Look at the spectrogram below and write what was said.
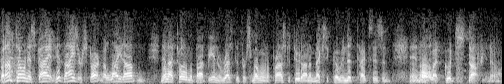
But I'm telling this guy, and his eyes are starting to light up, and then I told him about being arrested for smuggling a prostitute out of Mexico into Texas and, and all that good stuff, you know.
